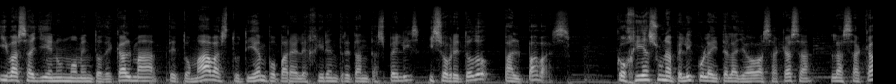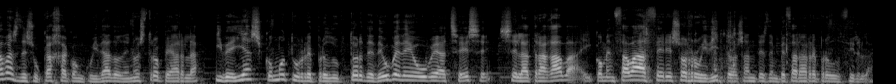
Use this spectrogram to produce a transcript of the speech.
Ibas allí en un momento de calma, te tomabas tu tiempo para elegir entre tantas pelis y sobre todo palpabas. Cogías una película y te la llevabas a casa, la sacabas de su caja con cuidado de no estropearla y veías cómo tu reproductor de DVD o VHS se la tragaba y comenzaba a hacer esos ruiditos antes de empezar a reproducirla.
